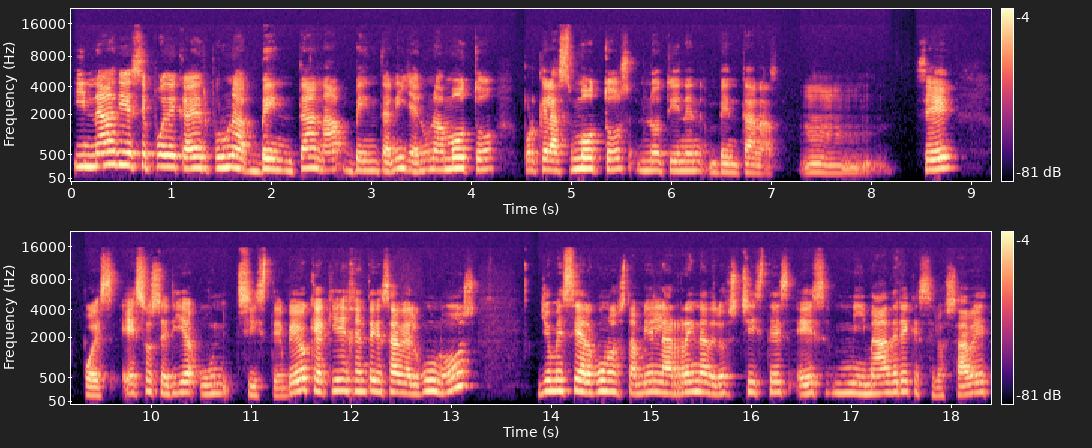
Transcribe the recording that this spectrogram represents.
Y nadie se puede caer por una ventana, ventanilla en una moto, porque las motos no tienen ventanas. Mm, ¿Sí? Pues eso sería un chiste. Veo que aquí hay gente que sabe algunos. Yo me sé algunos también, la reina de los chistes es mi madre, que se los sabe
